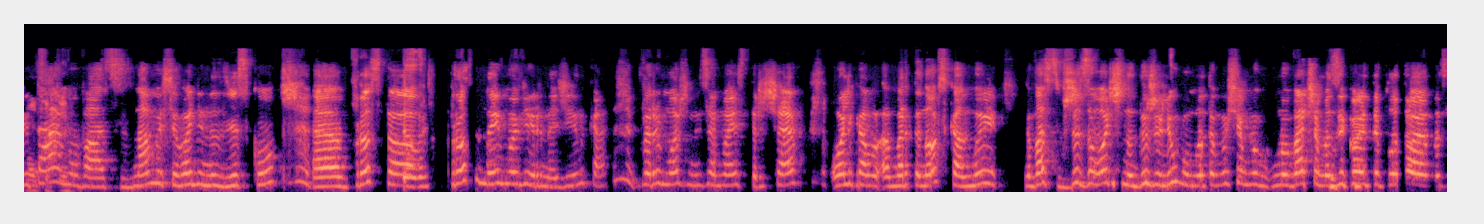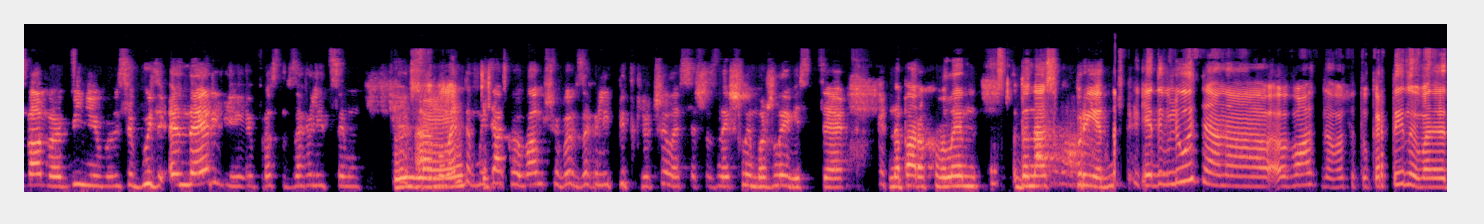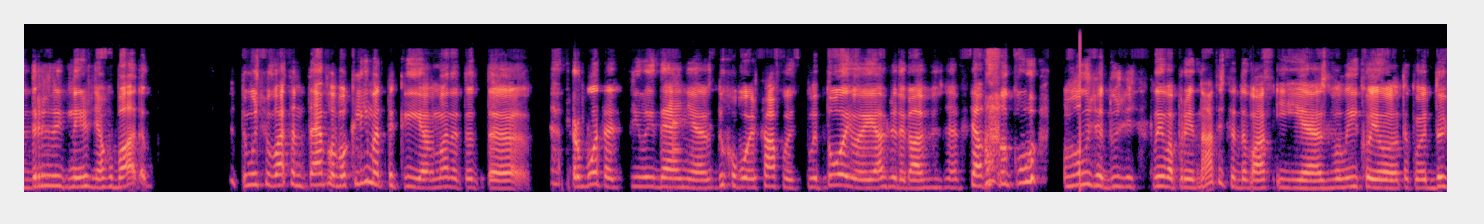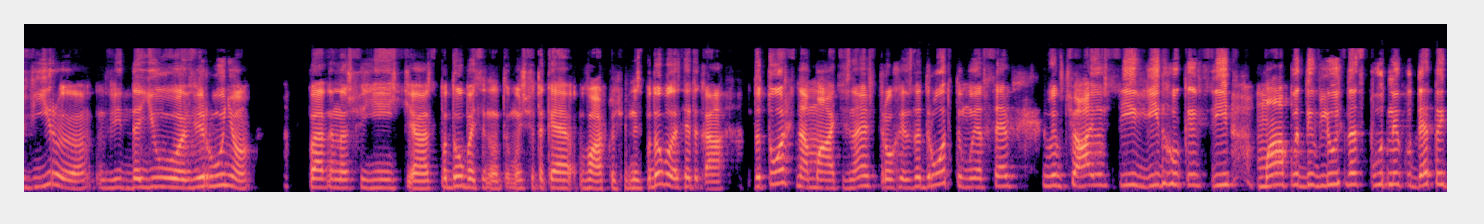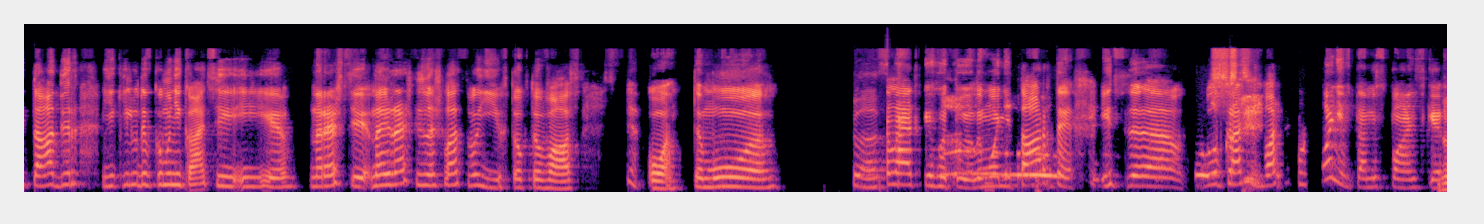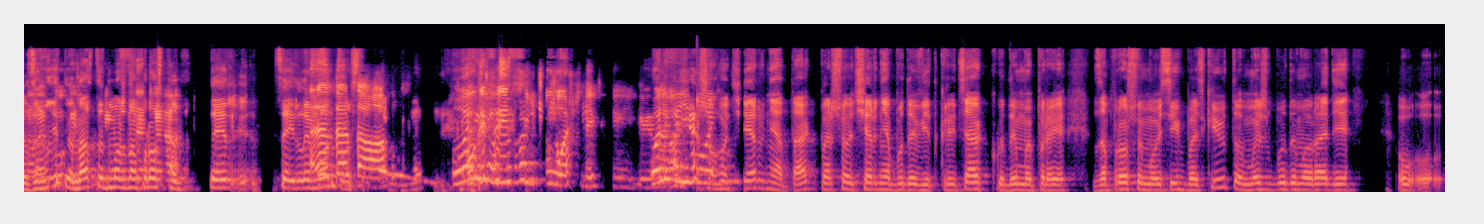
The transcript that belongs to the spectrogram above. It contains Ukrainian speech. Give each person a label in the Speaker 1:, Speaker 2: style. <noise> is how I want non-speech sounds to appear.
Speaker 1: Вітаємо вас з нами сьогодні на зв'язку. Е, Просто
Speaker 2: Добре.
Speaker 1: просто неймовірна жінка, переможниця майстер-шеф Ольга Мартиновська. Ми вас вже заочно дуже любимо, тому що ми, ми бачимо, з якою теплотою ми з вами обмінюємося будь енергією. Просто взагалі цим е, моментом. Ми дякую вам, що ви взагалі підключилися, що знайшли можливість е, на пару хвилин до нас приєднати.
Speaker 2: Я дивлюся на вас, на вашу ту картину, і в мене дрижить нижня губа. Тому що у вас там тепло, бо клімат такий, а в мене тут е, робота цілий день е, з духовою шафою, з плитою. І я вже така вся в соку. Дуже дуже щаслива приєднатися до вас і е, з великою такою довірою віддаю віруню. Впевнена, що їй е, сподобається, ну тому що таке важко, щоб не сподобалося. Я така дотошна мать, знаєш, трохи задрот, тому я все вивчаю, всі відгуки, всі мапи дивлюсь на спутнику, де той табір, які люди в комунікації, і нарешті, нарешті знайшла своїх, тобто вас. О, тому
Speaker 1: Клас.
Speaker 2: Летки готую, лимонні тарти. І це було б краще з ваших лимонів там іспанських.
Speaker 3: Розумієте, у нас тут можна
Speaker 2: це-
Speaker 3: просто цей, цей
Speaker 2: Е,
Speaker 3: лимон
Speaker 2: да-да. Поки що
Speaker 1: ви-
Speaker 2: сільпошних тільки.
Speaker 1: Ольга,
Speaker 3: 1 червня, так, 1 червня буде відкриття, куди ми при... запрошуємо усіх батьків, то ми ж будемо раді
